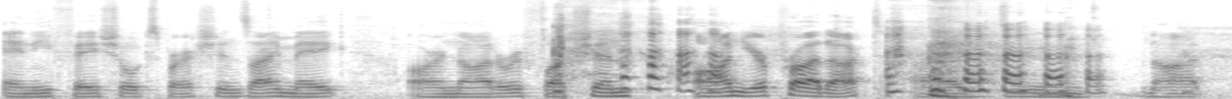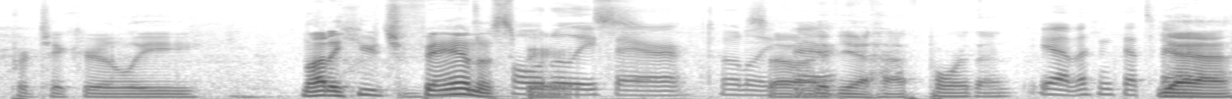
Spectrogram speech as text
any facial expressions I make are not a reflection on your product. I do not particularly, not a huge mm-hmm. fan of spirits. Totally fair. Totally So- fair. give you a half pour then. Yeah, I think that's fair. Yeah,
